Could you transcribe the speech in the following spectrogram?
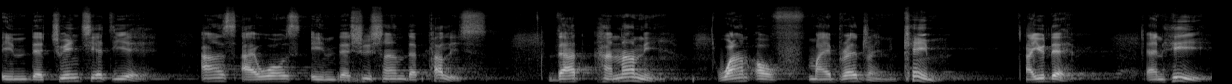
in the twentieth year, as I was in the Shushan the palace, that Hanani, one of my brethren, came. Are you there? And he,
